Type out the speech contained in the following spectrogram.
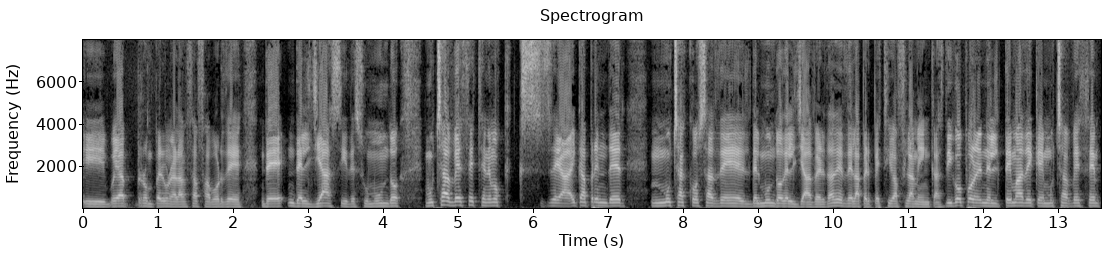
y voy a romper una lanza a favor de, del jazz y de su mundo, muchas veces tenemos que, hay que aprender muchas cosas del mundo del jazz, ¿verdad? Desde la perspectiva flamenca. Digo por en el tema de que muchas veces,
